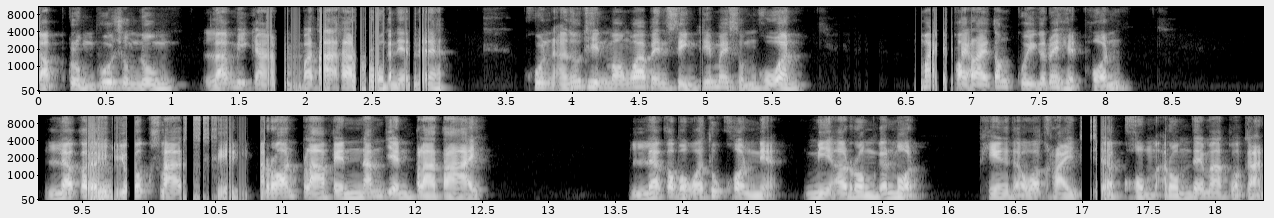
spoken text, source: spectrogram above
กับกลุ่มผู้ชุมนุม แล้วมีการปะทะคารมกันเนี่ยนะคุณอนุทินมองว่าเป็นสิ่งที่ไม่สมควร ไม่พออะไรต้องคุยกันด้วยเหตุผล แล้วก็ยกสาษิตร้อนปลาเป็นน้ำเย็นปลาตาย แล้วก็บอกว่าทุกคนเนี่ยมีอารมณ์กันหมด เพียงแต่ว่าใครจะข่มอารมณ์ได้มากกว่ากัน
